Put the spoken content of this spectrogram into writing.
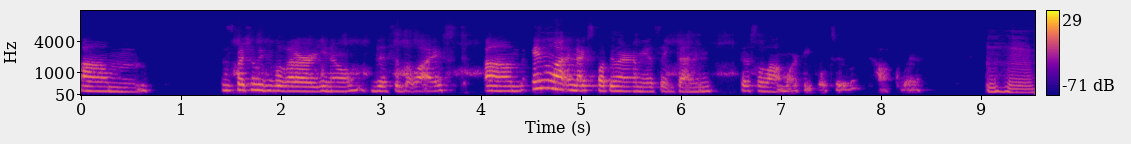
um, especially people that are, you know, visibilized. Um, in Latinx popular music, then there's a lot more people to talk with. Mm-hmm.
